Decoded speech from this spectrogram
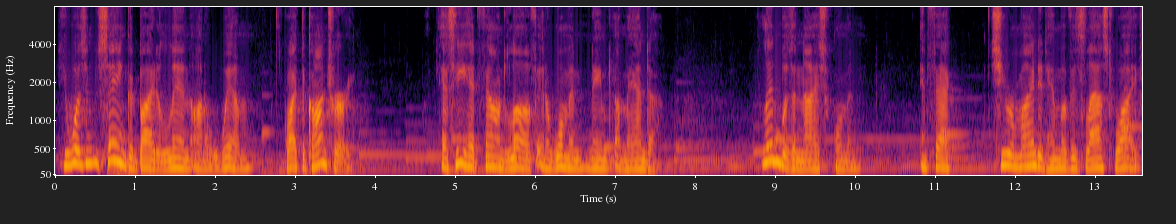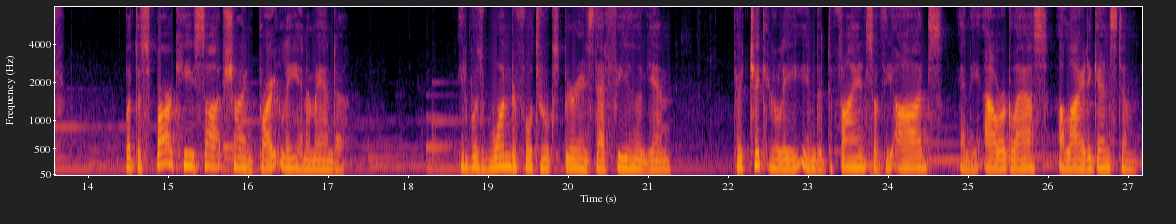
He wasn't saying goodbye to Lynn on a whim, quite the contrary, as he had found love in a woman named Amanda. Lynn was a nice woman. In fact, she reminded him of his last wife but the spark he sought shined brightly in Amanda. It was wonderful to experience that feeling again, particularly in the defiance of the odds and the hourglass allied against him.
